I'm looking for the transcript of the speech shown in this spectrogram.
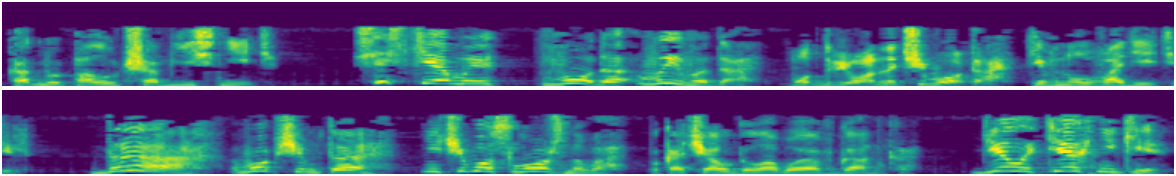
как бы получше объяснить. «Системы ввода-вывода». «Мудрено чего-то», — кивнул водитель. «Да, в общем-то, ничего сложного», — покачал головой афганка. «Дело техники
